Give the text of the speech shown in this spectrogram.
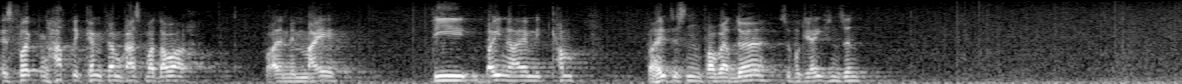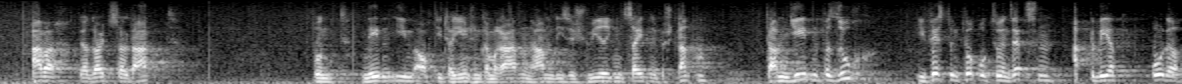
Es folgten harte Kämpfe am Rasmadauer, vor allem im Mai, die beinahe mit Kampfverhältnissen vor Verdun zu vergleichen sind. Aber der deutsche Soldat und neben ihm auch die italienischen Kameraden haben diese schwierigen Zeiten überstanden, haben jeden Versuch, die Festung Tobruk zu entsetzen, abgewehrt oder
